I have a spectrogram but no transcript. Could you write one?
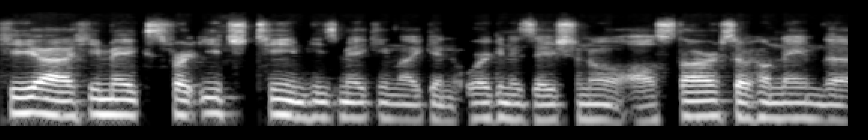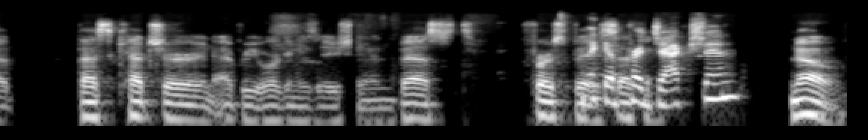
He uh he makes for each team he's making like an organizational all-star. So he'll name the best catcher in every organization, best first base. like a second- projection. No,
